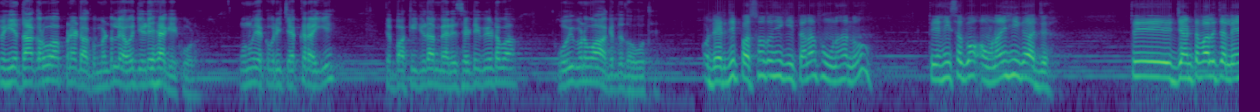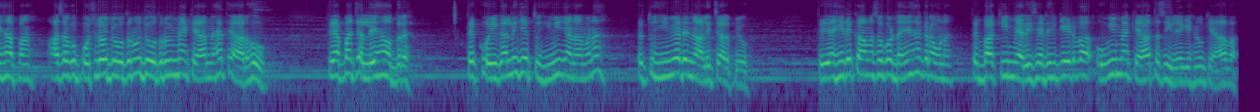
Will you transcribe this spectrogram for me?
ਤੁਸੀਂ ਇਦਾਂ ਕਰੋ, ਆਪਣੇ ਡਾਕੂਮੈਂਟ ਲਿਆਓ ਜਿਹੜੇ ਹੈਗੇ ਕੋਲ, ਉਹਨੂੰ ਇੱਕ ਵਾਰੀ ਚੈੱਕ ਕਰਾਈਏ ਤੇ ਬਾਕੀ ਜਿਹੜਾ ਮੈਰਿਜ ਸਰਟੀਫਿਕੇਟ ਵਾ, ਉਹ ਵੀ ਬਣਵਾ ਕੇ ਦੇ ਦਿਓ ਉੱਥੇ। ਉਹ ਡੈਡ ਜੀ, ਪਰਸੋਂ ਤੁਸੀਂ ਕੀਤਾ ਨਾ ਫੋਨ ਸਾਨੂੰ, ਤੇ ਅਸੀਂ ਸਗੋਂ ਆਉਣਾ ਹੀ ਸੀਗਾ ਅੱਜ। ਤੇ ਏਜੰਟ ਵੱਲ ਚੱਲੇ ਹਾਂ ਆਪਾਂ। ਆ ਸਗੋਂ ਪੁੱਛ ਲਓ, ਜੋਤ ਨੂੰ ਜੋਤ ਨੂੰ ਵੀ ਮੈਂ ਕਿਹਾ ਮੈਂ ਕਿਹਾ ਤਿਆਰ ਹੋ। ਤੇ ਆਪਾਂ ਚੱਲੇ ਹਾਂ ਉਧਰ। ਤੇ ਕੋਈ ਗੱਲ ਨਹੀਂ ਜੇ ਤੁਸੀਂ ਵੀ ਜਾਣਾ ਵਾ ਨਾ, ਤੇ ਤੁਸੀਂ ਵੀ ਸਾਡੇ ਨਾਲ ਹੀ ਚੱਲ ਪਿਓ। ਤੇ ਅਸੀਂ ਤੇ ਕੰਮ ਸਗੋਂ ਡਏ ਹਾਂ ਕਰਾਉਣ ਤੇ ਬਾਕੀ ਮੈਰਿਜ ਸਰਟੀਫਿਕੇਟ ਵਾ ਉਹ ਵੀ ਮੈਂ ਕਿਹਾ ਤਸੀਲੇ ਕਿਸੇ ਨੂੰ ਕਿਹਾ ਵਾ।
